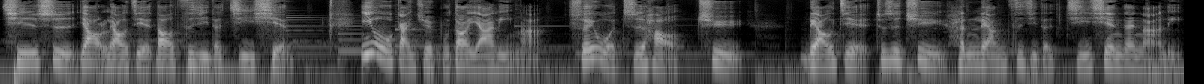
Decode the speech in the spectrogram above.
其实是要了解到自己的极限，因为我感觉不到压力嘛，所以我只好去了解，就是去衡量自己的极限在哪里，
